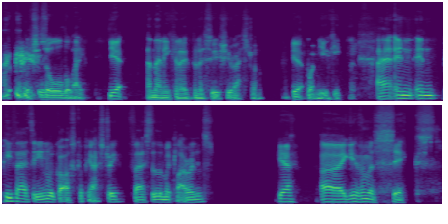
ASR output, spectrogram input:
which is all the way. Yeah. And then he can open a sushi restaurant. Yeah. One Yuki. Uh, in in P13, we've got Oscar Piastri, first of the McLarens. Yeah, I give him a six.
